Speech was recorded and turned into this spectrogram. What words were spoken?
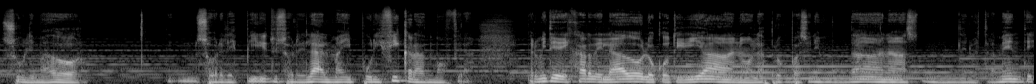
sublimador, sobre el espíritu y sobre el alma y purifica la atmósfera. Permite dejar de lado lo cotidiano, las preocupaciones mundanas mm, de nuestra mente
